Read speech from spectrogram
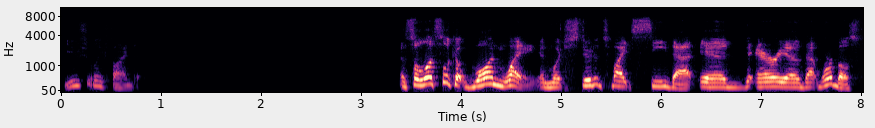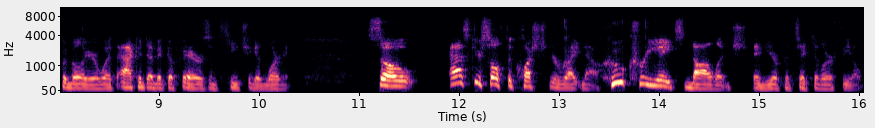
Usually find it. And so let's look at one way in which students might see that in the area that we're most familiar with, academic affairs and teaching and learning. So ask yourself the question right now, who creates knowledge in your particular field?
